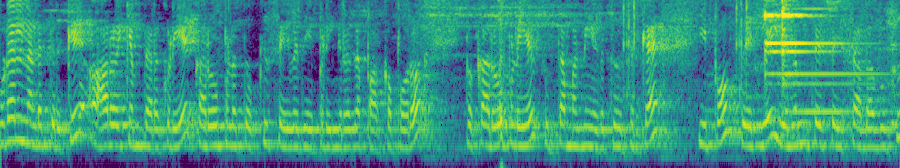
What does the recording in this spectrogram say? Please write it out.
உடல் நலத்திற்கு ஆரோக்கியம் தரக்கூடிய கருவேப்பிலை தொக்கு செய்வது எப்படிங்கிறத பார்க்க போகிறோம் இப்போ கருவேப்பிலையை சுத்தம் பண்ணி எடுத்து வச்சுருக்கேன். இப்போ பெரிய எலுமிச்சை சைஸ் அளவுக்கு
